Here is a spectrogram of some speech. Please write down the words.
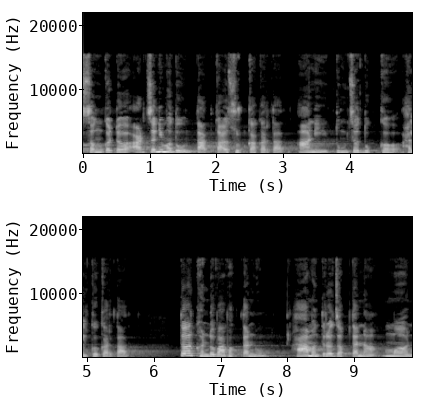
संकट अडचणीमधून तात्काळ सुटका करतात आणि तुमचं दुःख हलकं करतात. तर खंडोबा भक्तांनो हा मंत्र जपताना मन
